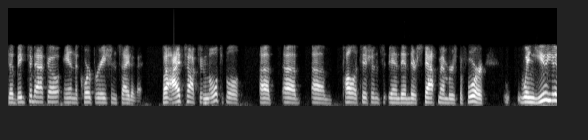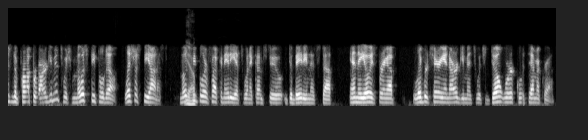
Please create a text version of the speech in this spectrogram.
the big tobacco and the corporation side of it. But I've talked to multiple uh, uh, um, politicians and then their staff members before. When you use the proper arguments, which most people don't, let's just be honest. Most Yeah. people are fucking idiots when it comes to debating this stuff, and they always bring up libertarian arguments which don't work with Democrats.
